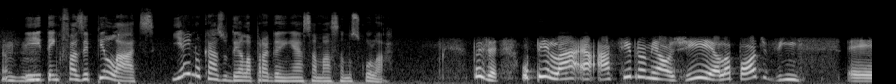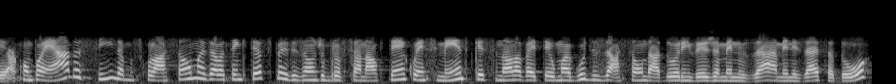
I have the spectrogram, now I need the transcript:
Uhum. E tem que fazer pilates. E aí, no caso dela, para ganhar essa massa muscular? Pois é, o pilar, a, a fibromialgia, ela pode vir é, acompanhada sim da musculação, mas ela tem que ter a supervisão de um profissional que tenha conhecimento, porque senão ela vai ter uma agudização da dor em vez de amenizar, amenizar essa dor.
